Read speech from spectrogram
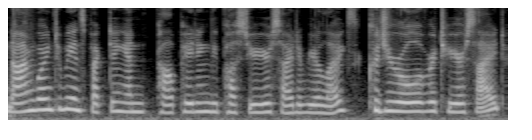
Now I'm going to be inspecting and palpating the posterior side of your legs. Could you roll over to your side?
